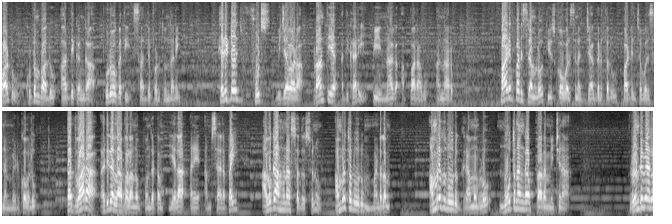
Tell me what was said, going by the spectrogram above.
పాటు కుటుంబాలు ఆర్థికంగా పురోగతి సాధ్యపడుతుందని హెరిటేజ్ ఫుడ్స్ విజయవాడ ప్రాంతీయ అధికారి పి. నాగ అప్పారావు అన్నారు. పాడి పరిశ్రమలో తీసుకోవలసిన జాగ్రత్తలు పాటించవలసిన మెడుకోవలు తద్వారా అధిక లాభాలను పొందటం ఎలా అనే అంశాలపై అవగాహన సదస్సును అమృతలూరు మండలం అమృతలూరు గ్రామంలో నూతనంగా ప్రారంభించిన రెండు వేల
